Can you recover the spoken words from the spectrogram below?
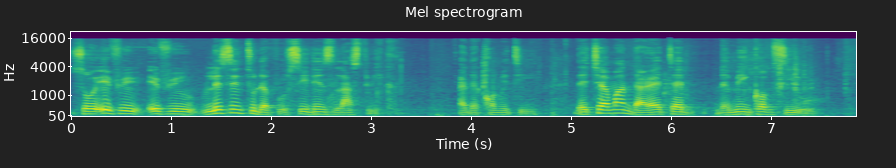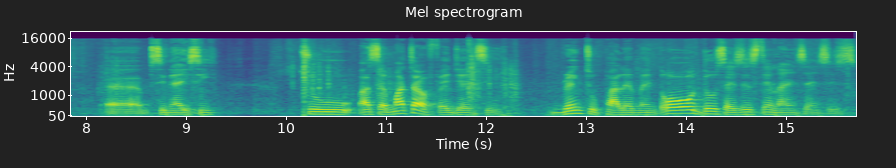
So if you if you listen to the proceedings last week, at the committee, the chairman directed the Mincom CEO, uh, Sinaisi, to, as a matter of urgency, bring to Parliament all those existing licenses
